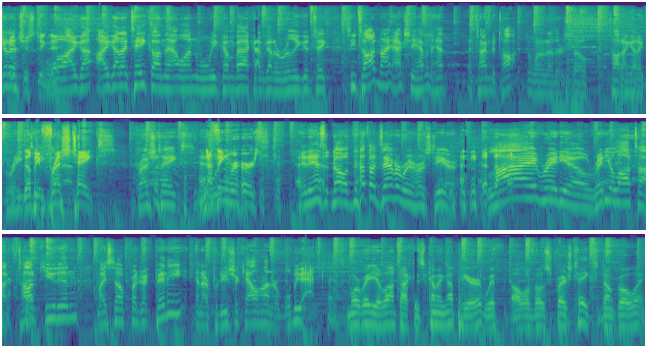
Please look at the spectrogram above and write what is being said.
gonna- interesting. Well, I got I got a take on that one when we come back. I've got a really good take. See, Todd and I actually haven't had a time to talk to one another. So, Todd, I got a great. There'll be take on fresh that. takes. Fresh takes. Nothing rehearsed. It is no, nothing's ever rehearsed here. Live radio, Radio Law Talk. Todd Cuden, myself, Frederick Penney, and our producer Cal Hunter. We'll be back. Thanks. More Radio Law Talk is coming up here with all of those fresh takes. Don't go away.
